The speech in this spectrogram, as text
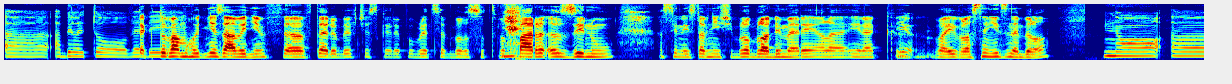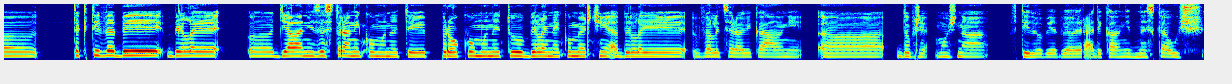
A, a byly to weby... Tak to vám hodně závidím. V, v té době v České republice bylo sotva pár eh, zinů. Asi nejslavnější bylo Vladimíry, ale jinak jo. vlastně nic nebylo. No, uh, tak ty weby byly Eh, dělaní ze strany komunity, pro komunitu, byly nekomerční a byly velice radikální. Uh, dobře, možná v té době byly radikální, dneska už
